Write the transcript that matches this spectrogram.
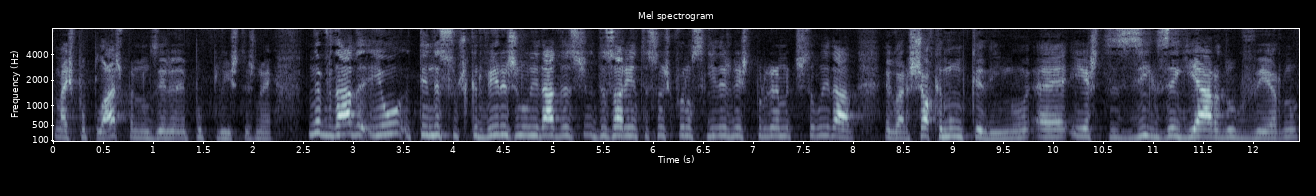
mais populares, para não dizer eh, populistas, não é? Na verdade, eu tendo a subscrever a generalidade das, das orientações que foram seguidas neste programa de estabilidade. Agora, choca-me um bocadinho uh, este zigue-zaguear do governo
